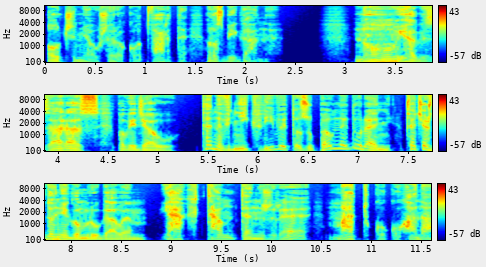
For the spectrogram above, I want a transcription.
Oczy miał szeroko otwarte, rozbiegane. No, jak zaraz, powiedział, ten wnikliwy to zupełny dureń, przecież do niego mrugałem. Jak tamten żre? Matko kochana,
